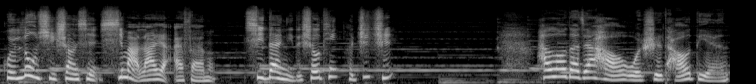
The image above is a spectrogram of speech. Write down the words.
会陆续上线喜马拉雅 FM，期待你的收听和支持。Hello，大家好，我是陶点，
